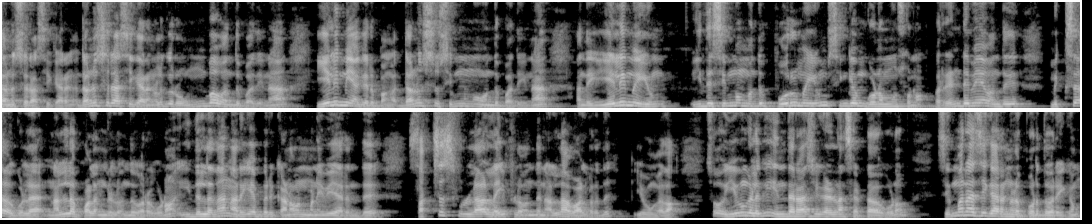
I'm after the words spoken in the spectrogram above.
தனுசு ராசிக்காரங்க. தனுசு ராசிக்காரங்களுக்கு ரொம்ப வந்து பார்த்தீங்கன்னா எளிமையாக இருப்பாங்க. தனுசு சிம்மமும் வந்து பார்த்தீங்கன்னா அந்த எளிமையும் இது சிம்மம் வந்து பொறுமையும் சிங்கம் குணமும் சொன்னோம். இப்போ ரெண்டுமே வந்து மிக்ஸ் ஆகக்குள்ள நல்ல பலன்கள் வந்து வரக்கூடும். இதில் தான் நிறைய பேர் கணவன் மனைவியாக இருந்து சக்ஸஸ்ஃபுல்லாக லைஃப்பில் வந்து நல்லா வாழ்கிறது இவங்க தான். ஸோ இவங்களுக்கு இந்த ராசிகள்லாம் செட் ஆகக்கூடும். சிம்மராசிக்காரங்களை பொறுத்த வரைக்கும்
